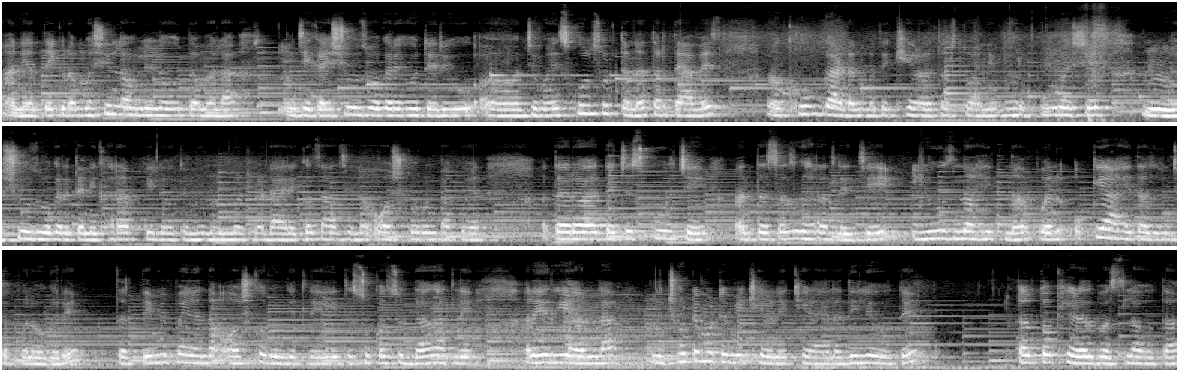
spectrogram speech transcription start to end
आणि आता इकडं मशीन लावलेलं होतं मला. जे काही शूज वगैरे होते रिव जेव्हा स्कूल सुटतं ना तर त्यावेळेस खूप गार्डनमध्ये खेळत असतो. आणि भरपूर असे शूज वगैरे त्यांनी खराब केले होते म्हणून म्हटलं डायरेक्टच आज आहे ना वॉश करून टाकूयात. तर त्याचे स्कूलचे आणि तसंच घरातले जे यूज नाहीत ना पण ओके आहेत अजून चप्पल वगैरे. तर ते मी पहिल्यांदा वॉश करून घेतले इथं सुकतसुद्धा घातले. आणि रियानला छोटे मोठे मी खेळणे खेळायला दिले होते. तर तो खेळत बसला होता.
